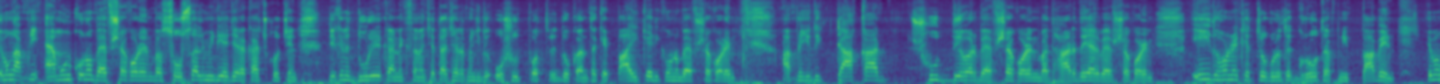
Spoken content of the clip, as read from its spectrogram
এবং আপনি এমন কোনো ব্যবসা করেন বা সোশ্যাল মিডিয়ায় যারা কাজ করছেন, যেখানে দূরের কানেকশান আছে, তাছাড়া আপনি যদি ওষুধপত্রের দোকান থাকে, পাইকারি কোনো ব্যবসা করেন, আপনি যদি টাকা সুদ দেওয়ার ব্যবসা করেন বা ধার দেওয়ার ব্যবসা করেন, এই ধরনের ক্ষেত্রগুলোতে গ্রোথ আপনি পাবেন। এবং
